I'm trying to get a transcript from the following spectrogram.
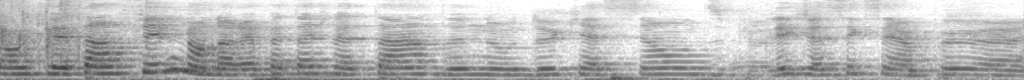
Donc, le temps file, mais on aurait peut-être le temps de nos deux questions du public. Je sais que c'est un peu euh,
